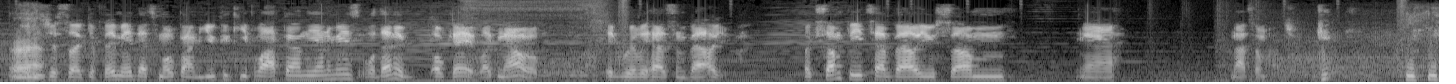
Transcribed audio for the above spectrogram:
Right. Uh-huh. it's just like if they made that smoke bomb, you could keep locked on the enemies. Well, then it okay. Like now, it really has some value. Like some feats have value, some, nah, not so much.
